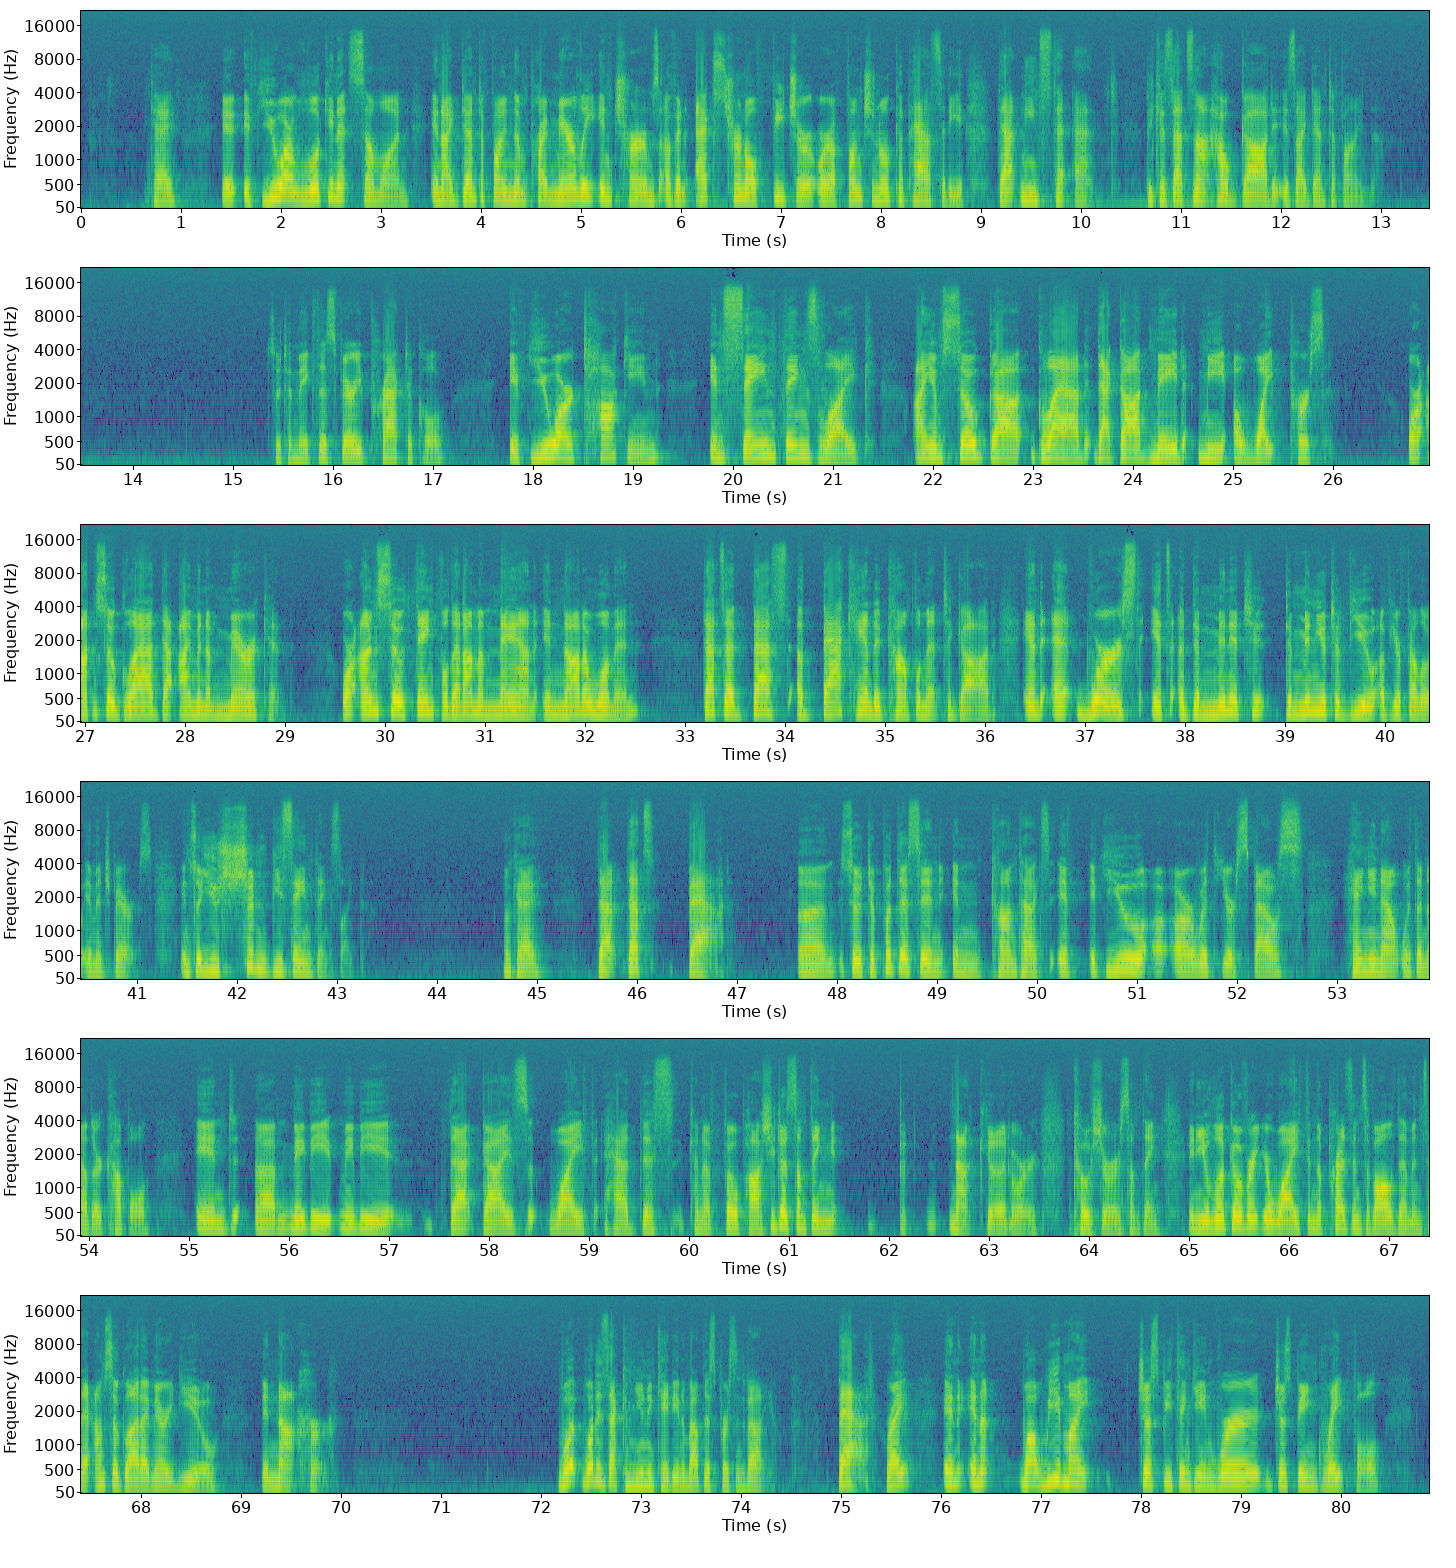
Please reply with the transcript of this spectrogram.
Okay? if you are looking at someone and identifying them primarily in terms of an external feature or a functional capacity, that needs to end because that's not how God is identifying them. So, to make this very practical, if you are talking and saying things like, I am so glad that God made me a white person, or I'm so glad that I'm an American, or I'm so thankful that I'm a man and not a woman, that's at best a backhanded compliment to God, and at worst, it's a diminutive, diminutive view of your fellow image bearers. And so you shouldn't be saying things like that. Okay? That, that's bad. Um, so to put this in, in context, if, if you are with your spouse hanging out with another couple, and um, maybe maybe that guy's wife had this kind of faux pas. She does something not good or kosher or something. And you look over at your wife in the presence of all of them and say, I'm so glad I married you and not her. What, what is that communicating about this person's value? Bad, right? And, and uh, while we might just be thinking we're just being grateful,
